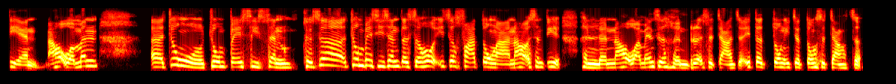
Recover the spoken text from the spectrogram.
点。然后我们呃中午准备洗肾，可是准备洗肾的时候一直发动啊，然后身体很冷，然后外面是很热，是这样子，一直动一直动是这样子。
